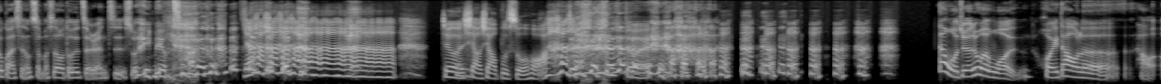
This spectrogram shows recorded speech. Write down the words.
不管什么什么时候都是责任制，所以没有差。就笑笑不说话。对，但我觉得如果我回到了好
